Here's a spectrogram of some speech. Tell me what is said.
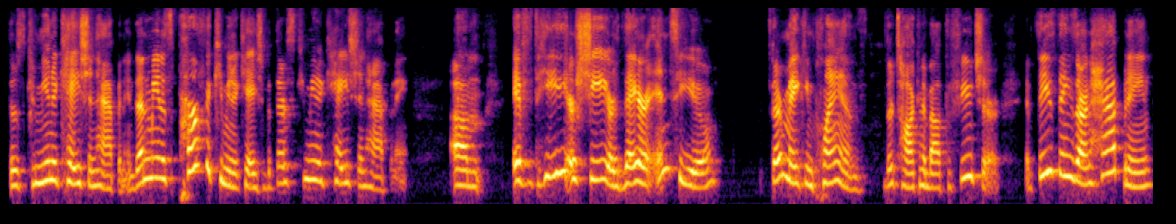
There's communication happening. Doesn't mean it's perfect communication, but there's communication happening. Um, if he or she or they are into you, they're making plans. They're talking about the future. If these things aren't happening,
